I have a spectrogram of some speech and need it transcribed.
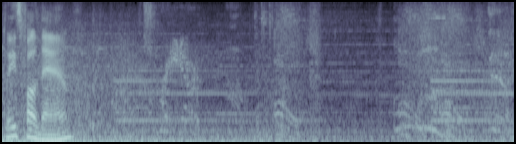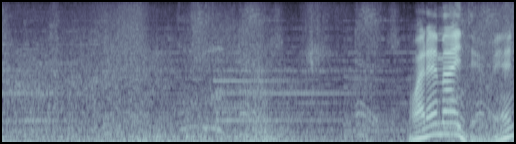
Please fall down. What am I doing?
